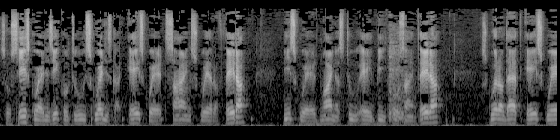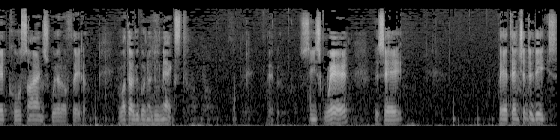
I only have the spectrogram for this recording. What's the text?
So c squared is equal to a squared sine square of theta b squared minus 2ab cosine theta square of that a squared cosine square of theta. What are we going to do next? c squared, we say, pay attention to these.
